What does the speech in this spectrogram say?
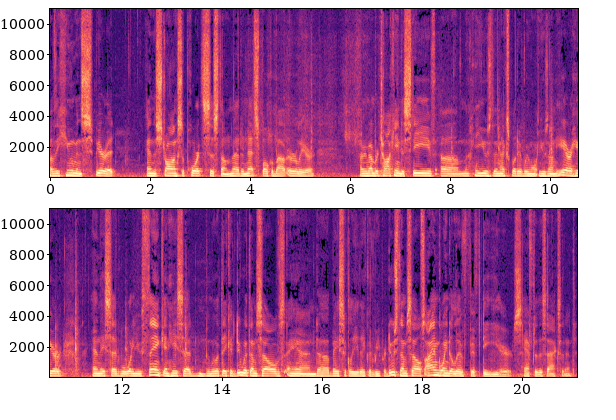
of the human spirit and the strong support system that Annette spoke about earlier. I remember talking to Steve. Um, he used an expletive we won't use on the air here. And they said, Well, what do you think? And he said what they could do with themselves, and uh, basically they could reproduce themselves. I'm going to live 50 years after this accident.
